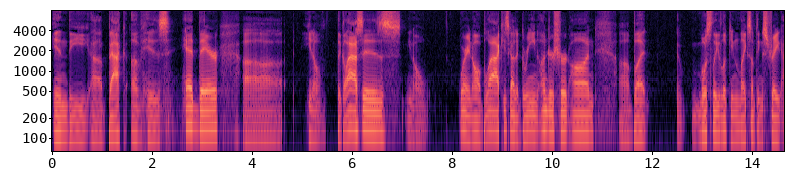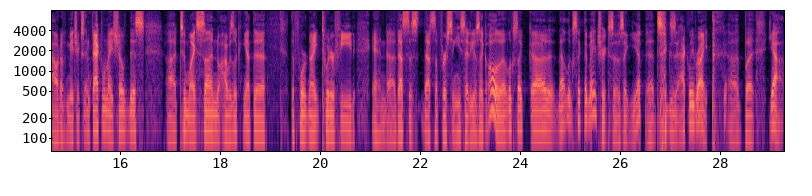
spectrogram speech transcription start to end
in the uh, back of his head there. Uh, you know, the glasses, you know, wearing all black. He's got a green undershirt on, uh, but mostly looking like something straight out of Matrix. In fact, when I showed this uh, to my son, I was looking at the the Fortnite Twitter feed, and uh, that's this that's the first thing he said. He was like, "Oh, that looks like uh, that looks like the Matrix." So I was like, "Yep, that's exactly right." Uh, but yeah,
